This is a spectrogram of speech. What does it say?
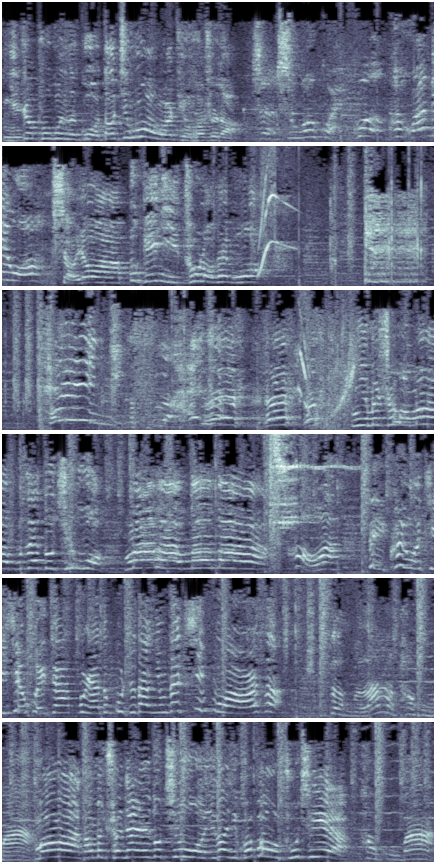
你这破棍子给我当金箍棒玩挺合适的。这是我拐棍，快还给我！想要啊？不给你，臭老太婆！嘿，你个死孩子！哎哎哎！你们趁我妈妈不在都欺负我！妈妈妈妈！好啊，得亏我提前回家，不然都不知道你们在欺负我儿子。怎么啦，胖虎妈？妈妈，他们全家人都欺负我一个，你快帮我出气！胖虎妈，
